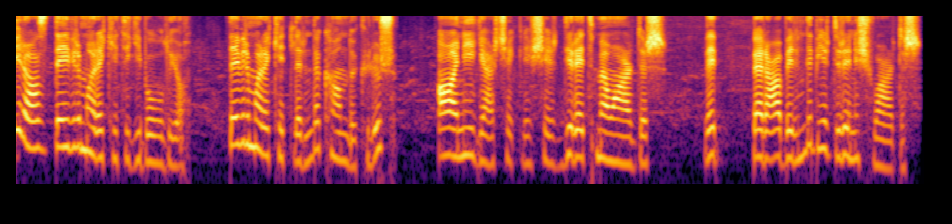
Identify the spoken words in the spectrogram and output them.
biraz devrim hareketi gibi oluyor. Devrim hareketlerinde kan dökülür, ani gerçekleşir, diretme vardır ve beraberinde bir direniş vardır.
